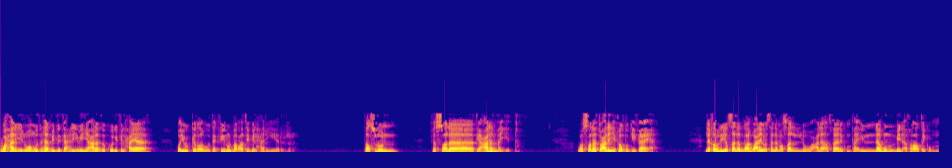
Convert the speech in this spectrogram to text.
وحرير ومذهب لتحريمه على الذكور في الحياة. ويكره تكفين المرأة بالحرير. فصل في الصلاة على الميت. والصلاة عليه فرض كفاية. لقوله صلى الله عليه وسلم صلوا على أطفالكم فإنهم من أفراطكم.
